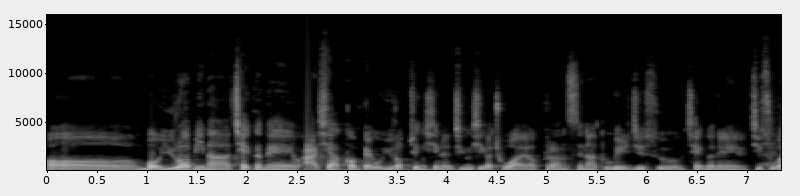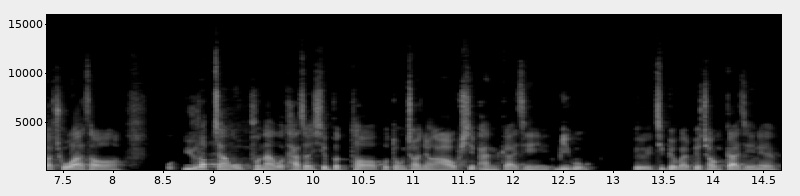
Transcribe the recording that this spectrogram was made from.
어, 뭐 유럽이나 최근에 아시아권 빼고 유럽 증시는 증시가 좋아요. 프랑스나 독일 지수 최근에 지수가 좋아서 유럽장 오픈하고 5시부터 보통 저녁 9시 반까지 미국 그 지표 발표 전까지는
